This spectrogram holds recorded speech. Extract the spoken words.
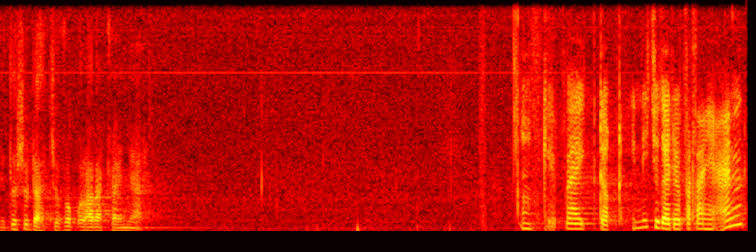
itu sudah cukup olahraganya. Oke baik dok. Ini juga ada pertanyaan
